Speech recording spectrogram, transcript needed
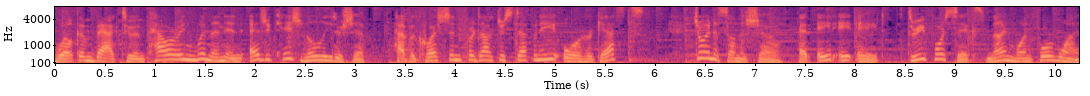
Welcome back to Empowering Women in Educational Leadership. Have a question for Dr. Stephanie or her guests? Join us on the show at 888 346 9141.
